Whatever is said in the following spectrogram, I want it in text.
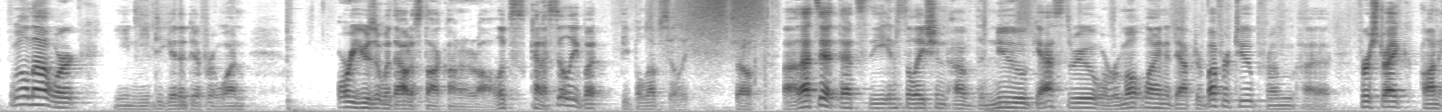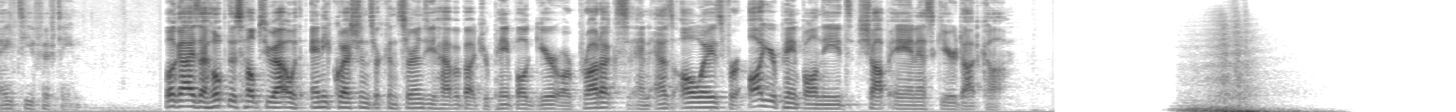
will not work. You need to get a different one or use it without a stock on it at all. Looks kind of silly, but people love silly. So uh, that's it. That's the installation of the new gas through or remote line adapter buffer tube from uh, First Strike on a T15. Well guys, I hope this helps you out with any questions or concerns you have about your paintball gear or products. And as always, for all your paintball needs, shop ansgear.com.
